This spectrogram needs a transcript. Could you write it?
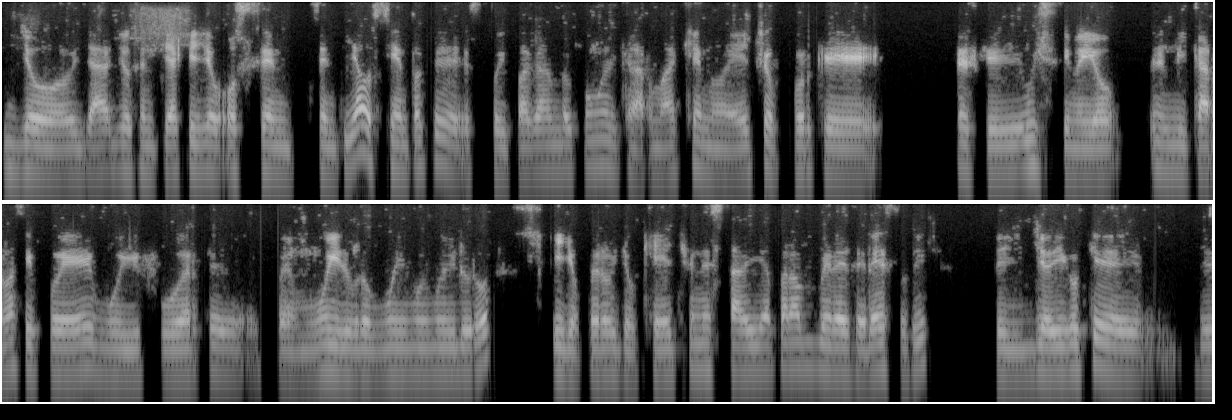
yo ya, yo sentía que yo, o sen- sentía o siento que estoy pagando como el karma que no he hecho, porque es que, uy, sí me dio, en mi karma sí fue muy fuerte, fue muy duro, muy, muy, muy duro. Y yo, pero yo, ¿qué he hecho en esta vida para merecer esto, sí? Yo digo que yo,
